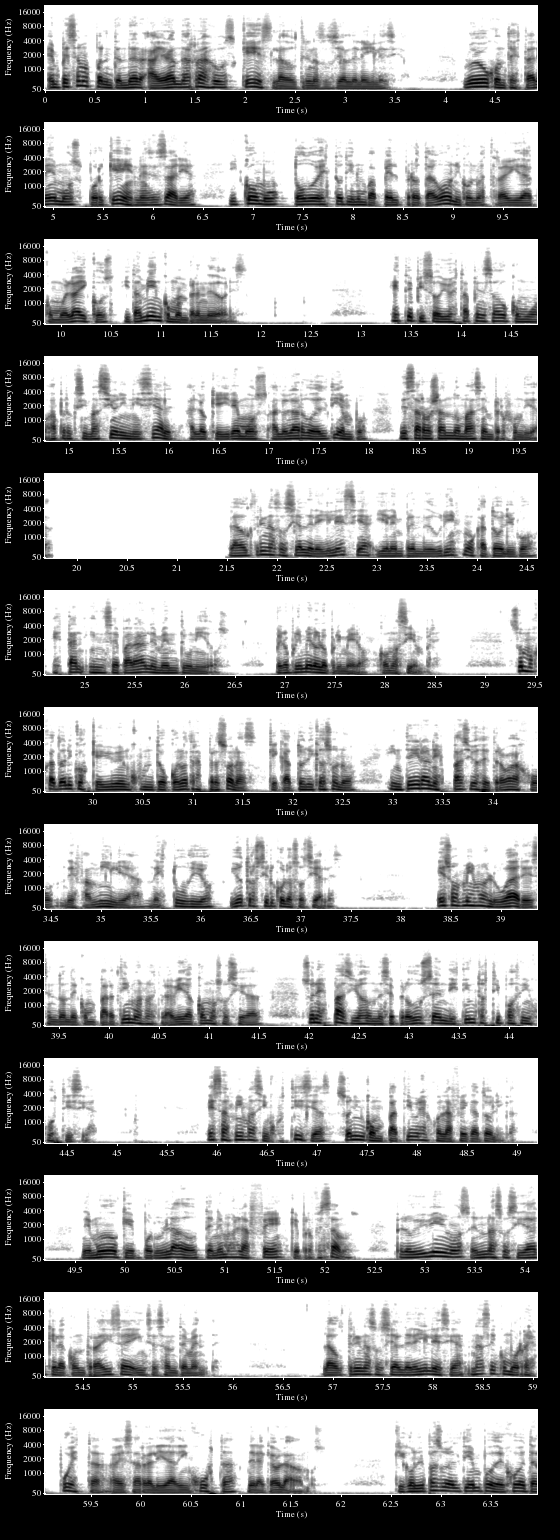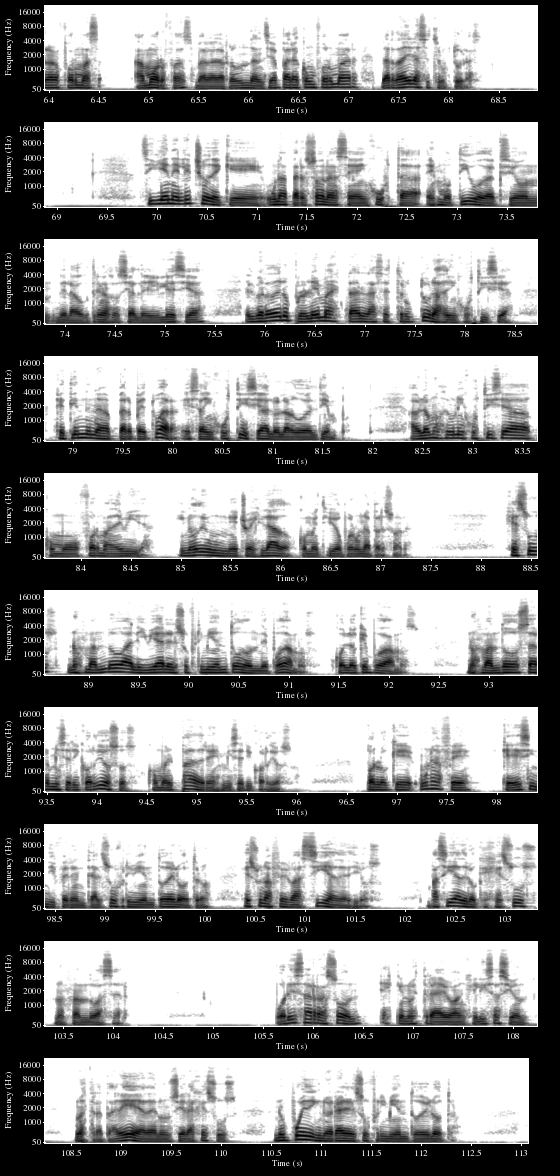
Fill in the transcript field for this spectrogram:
Empecemos por entender a grandes rasgos qué es la doctrina social de la Iglesia. Luego contestaremos por qué es necesaria y cómo todo esto tiene un papel protagónico en nuestra vida como laicos y también como emprendedores. Este episodio está pensado como aproximación inicial a lo que iremos a lo largo del tiempo desarrollando más en profundidad. La doctrina social de la Iglesia y el emprendedurismo católico están inseparablemente unidos. Pero primero lo primero, como siempre. Somos católicos que viven junto con otras personas, que católicas o no, integran espacios de trabajo, de familia, de estudio y otros círculos sociales. Esos mismos lugares en donde compartimos nuestra vida como sociedad son espacios donde se producen distintos tipos de injusticia. Esas mismas injusticias son incompatibles con la fe católica. De modo que, por un lado, tenemos la fe que profesamos, pero vivimos en una sociedad que la contradice incesantemente. La doctrina social de la Iglesia nace como respuesta a esa realidad injusta de la que hablábamos, que con el paso del tiempo dejó de tener formas amorfas, valga la redundancia, para conformar verdaderas estructuras. Si bien el hecho de que una persona sea injusta es motivo de acción de la doctrina social de la Iglesia, el verdadero problema está en las estructuras de injusticia que tienden a perpetuar esa injusticia a lo largo del tiempo. Hablamos de una injusticia como forma de vida, y no de un hecho aislado cometido por una persona. Jesús nos mandó a aliviar el sufrimiento donde podamos, con lo que podamos. Nos mandó ser misericordiosos, como el Padre es misericordioso. Por lo que una fe que es indiferente al sufrimiento del otro es una fe vacía de Dios, vacía de lo que Jesús nos mandó hacer. Por esa razón es que nuestra evangelización nuestra tarea de anunciar a Jesús no puede ignorar el sufrimiento del otro,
